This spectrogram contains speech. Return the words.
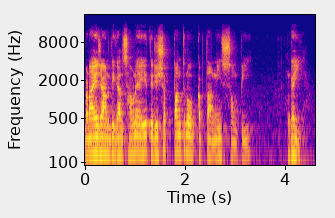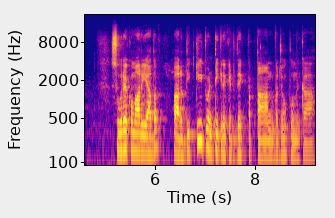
ਬਣਾਏ ਜਾਣ ਦੀ ਗੱਲ ਸਾਹਮਣੇ ਆਈ ਹੈ ਤੇ ਰਿਸ਼ਭ ਪੰਤ ਨੂੰ ਉਪ ਕਪਤਾਨੀ ਸੌਂਪੀ ਗਈ ਹੈ। ਸੂਰਯ ਕੁਮਾਰ ਯਾਦਵ ਭਾਰਤ ਦੀ T20 ਕ੍ਰਿਕਟ ਦੇ ਕਪਤਾਨ ਵਜੋਂ ਭੂਮਿਕਾ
